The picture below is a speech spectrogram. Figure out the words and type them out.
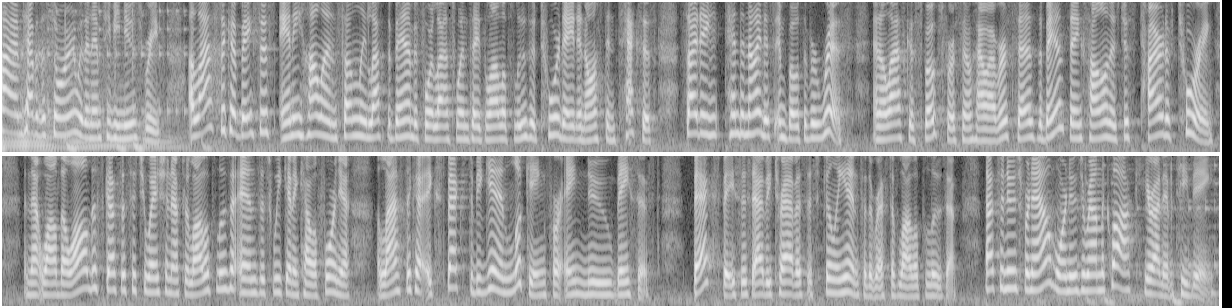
I'm Tabitha Soren with an MTV News Brief. Elastica bassist Annie Holland suddenly left the band before last Wednesday's Lollapalooza tour date in Austin, Texas, citing tendonitis in both of her wrists. An Elastica spokesperson, however, says the band thinks Holland is just tired of touring and that while they'll all discuss the situation after Lollapalooza ends this weekend in California, Elastica expects to begin looking for a new bassist. Beck's bassist Abby Travis is filling in for the rest of Lollapalooza. That's the news for now. More news around the clock here on MTV.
